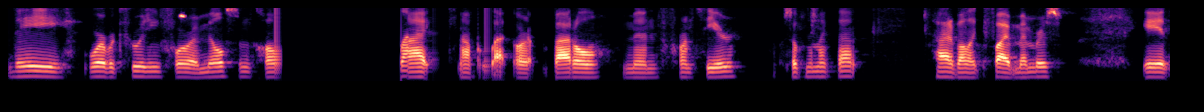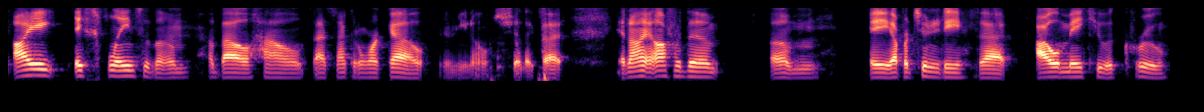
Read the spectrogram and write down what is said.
they were recruiting for a Milsim called Black, not Black, or Battlemen Frontier, or something like that. I Had about like five members. And I explained to them about how that's not going to work out and, you know, shit like that. And I offered them um, a opportunity that I will make you a crew.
